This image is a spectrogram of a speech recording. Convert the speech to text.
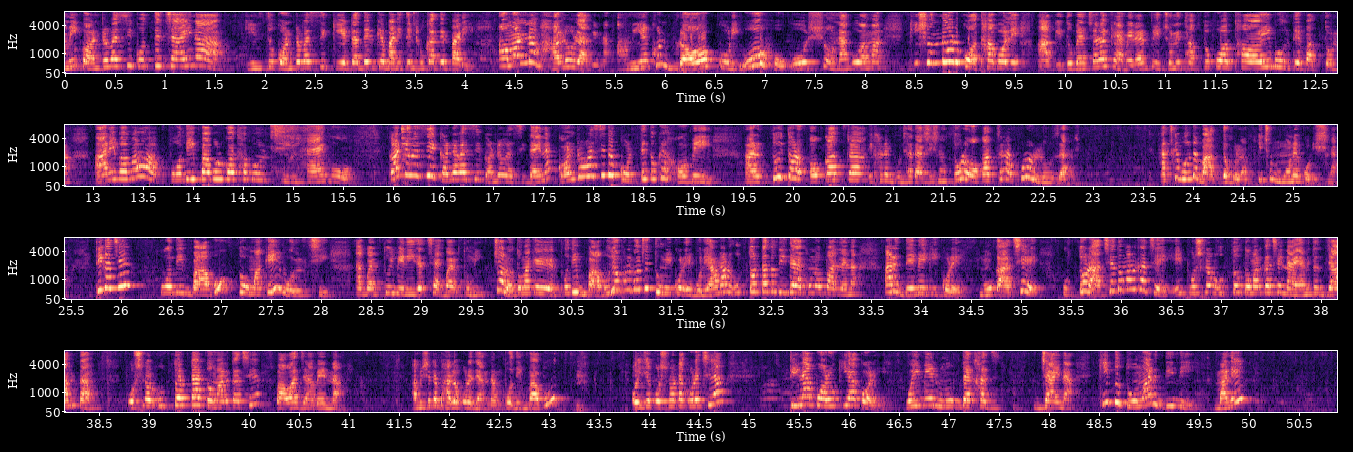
আমি কন্ট্রোভার্সি করতে চাই না। কিন্তু কন্ট্রোভার্সি ক্রিয়েটারদেরকে বাড়িতে ঢুকাতে পারি। আমার না ভালো লাগে না। আমি এখন ব্লগ করি। ও হো ও শোনা গো আমার। কি সুন্দর কথা বলে। আগে তো বেচারা ক্যামেরার পেছনে থাকতো, কথাই বলতে পারতো না। আরে বাবা, প্রদীপ বাবুর কথা বলছি। হ্যাঁ গো। কন্ট্রোভার্সি কন্ট্রোভার্সি কন্ট্রোভার্সি তাই না? কন্ট্রোভার্সি তো করতে তোকে হবেই। আর তুই তোর অকাতটা এখানে বোঝাতে আসিস না, তোর অকাতটা না পুরো লুজার আজকে বলতে বাধ্য হলাম। কিছু মনে করিস না। ঠিক আছে? প্রদীপ বাবু তোমাকেই বলছি। একবার তুই বেরিয়ে যাচ্ছে, একবার তুমি। চলো, তোমাকে প্রদীপ বাবু যখন বলছে, তুমি করেই বলি। আমার উত্তরটা তো দিতে এখনও পারলে না। আরে দেবে কি করে? মুখ আছে? উত্তর আছে তোমার কাছে? এই প্রশ্নের উত্তর তোমার কাছে নাই, আমি তো জানতাম। প্রশ্নের উত্তরটা তোমার কাছে পাওয়া যাবে না। আমি সেটা ভালো করে জানতাম। প্রদীপ বাবু, ওই যে প্রশ্নটা করেছিলাম, টিনা পরকিয়া করে, ওই মেয়ের মুখ দেখা যায় না। কিন্তু তোমার দিদি মানে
